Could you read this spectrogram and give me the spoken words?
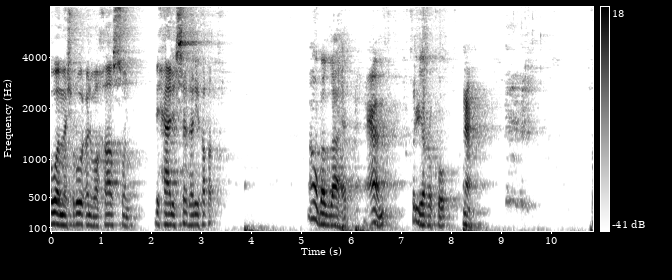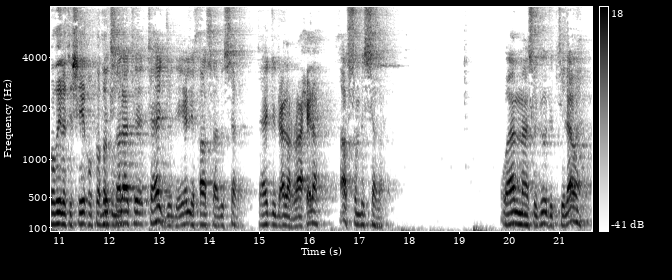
هو مشروع وخاص بحال السفر فقط؟ أو بالظاهر عام كل الركوب. نعم. فضيلة الشيخ وفقكم. صلاة التهجد هي اللي خاصة بالسفر التهجد على الراحلة خاص بالسفر وأما سجود التلاوة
